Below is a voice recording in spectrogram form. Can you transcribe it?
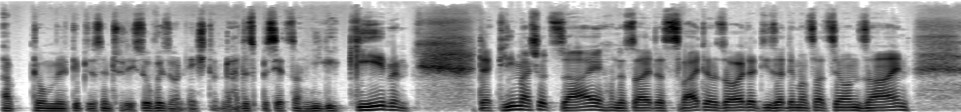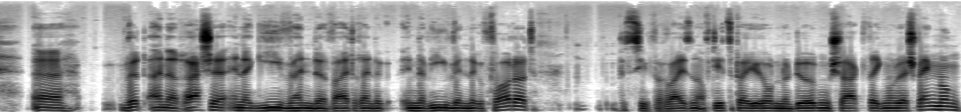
Atommüll gibt es natürlich sowieso nicht und hat es bis jetzt noch nie gegeben. Der Klimaschutz sei, und das sei das zweite Säule dieser Demonstration sein, äh, wird eine rasche Energiewende, weitere Energiewende gefordert. Sie verweisen auf die Hitzeperioden und Dürgen, Starkregen und Überschwemmungen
